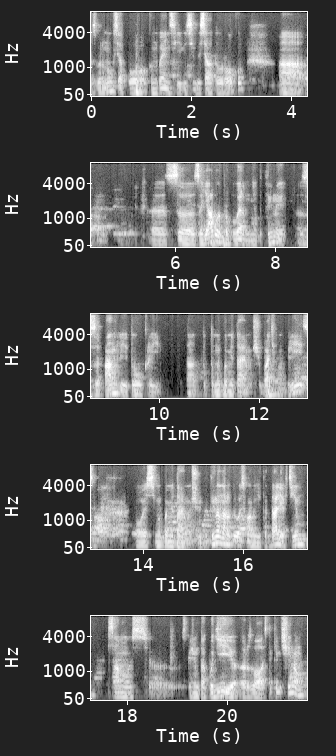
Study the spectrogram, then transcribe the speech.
звернувся по конвенції 80-го року е, з заявою про повернення дитини з Англії до України. Тобто, ми пам'ятаємо, що батько англієць, ось ми пам'ятаємо, що дитина народилась в Англії і так далі. Втім, саме ось, е, скажімо так, події розвивалися таким чином,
